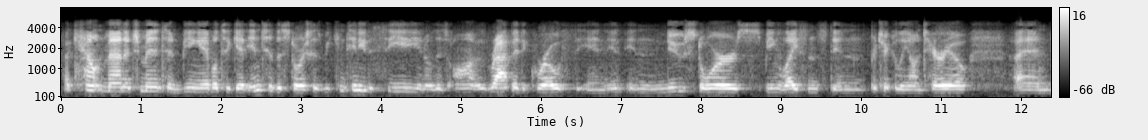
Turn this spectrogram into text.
account management and being able to get into the stores? Because we continue to see, you know, this rapid growth in new stores being licensed in particularly Ontario and,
